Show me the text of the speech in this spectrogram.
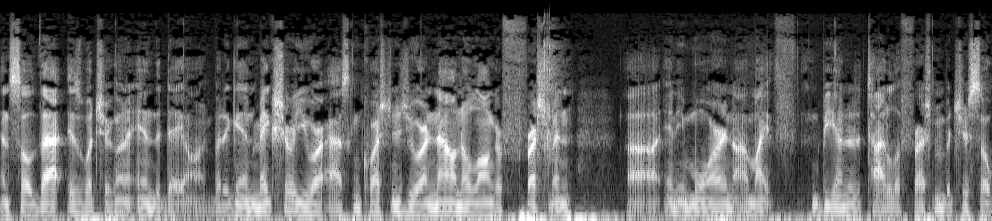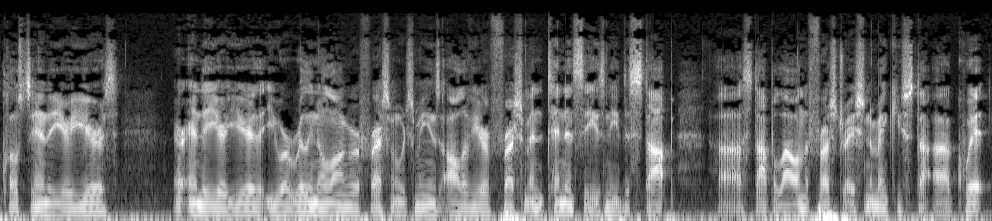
and so that is what you're going to end the day on. But again, make sure you are asking questions. You are now no longer freshmen uh, anymore. And I might be under the title of freshman, but you're so close to the end of your years or end of your year that you are really no longer a freshman, which means all of your freshman tendencies need to stop. Uh, stop allowing the frustration to make you stop, uh, quit.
